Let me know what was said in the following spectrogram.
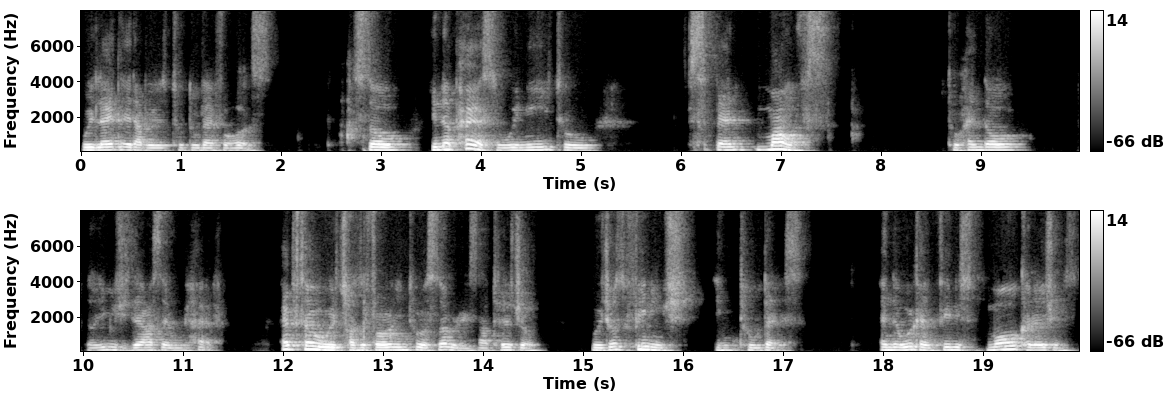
We let AWS to do that for us. So in the past, we need to spend months to handle the image data set we have. After we transfer into a serverless architecture, we just finish in two days. And we can finish more collections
